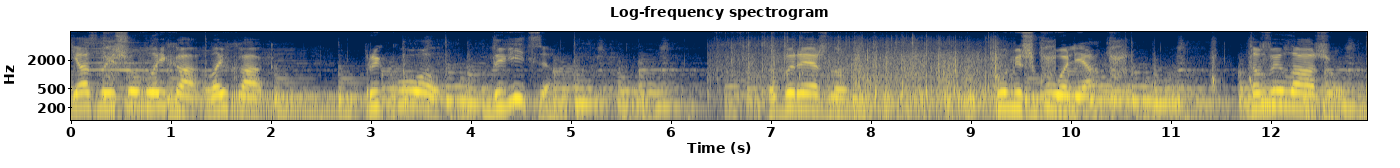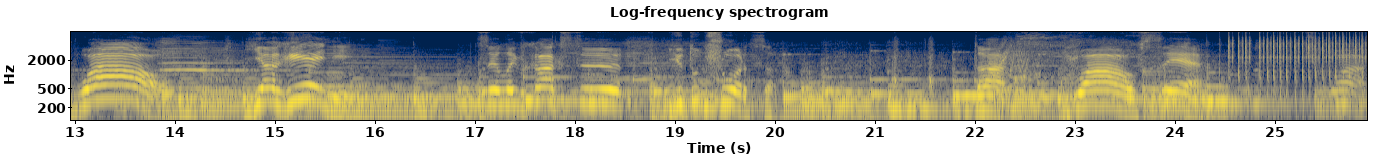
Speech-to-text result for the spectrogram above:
Я знайшов лайха, лайфхак. Прикол. Дивіться. Обережно. Поміж коля. Та вилажу. Вау! Я геній! Це лайфхак з е, YouTube Шортса. Так. Вау, все. Чувак.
